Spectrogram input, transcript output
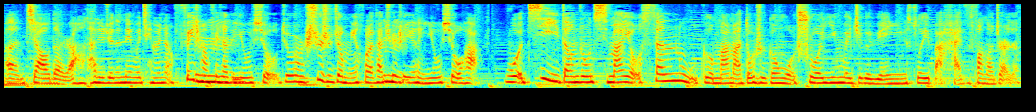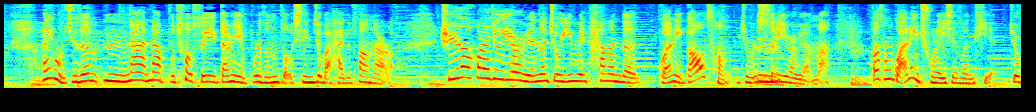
嗯。教的，然后他就觉得那位钱园长非常非常的优秀，就是事实证明后来他确实也很优秀哈，我记忆当中起码有三五个妈妈都是跟我。说因为这个原因，所以把孩子放到这儿的。哎，我觉得嗯，那那不错，所以当时也不是怎么走心，就把孩子放那儿了。谁知道后来这个幼儿园呢，就因为他们的管理高层，就是私立幼儿园嘛，高层管理出了一些问题，就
